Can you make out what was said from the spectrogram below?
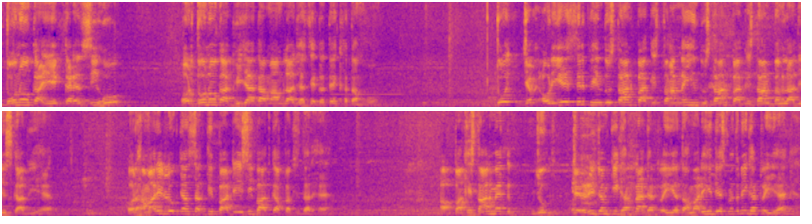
दोनों का एक करेंसी हो, और दोनों का वीज़ा का मामला जैसे कहते खत्म हो। तो जब, और ये सिर्फ़ हिंदुस्तान पाकिस्तान नहीं, हिंदुस्तान पाकिस्तान बांग्लादेश का भी है, और हमारी लोक जनशक्ति पार्टी इसी बात का पक्षधर है। अब पाकिस्तान में जो टेररिज्म की घटना घट रही है तो हमारे ही देश में तो नहीं घट रही है।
